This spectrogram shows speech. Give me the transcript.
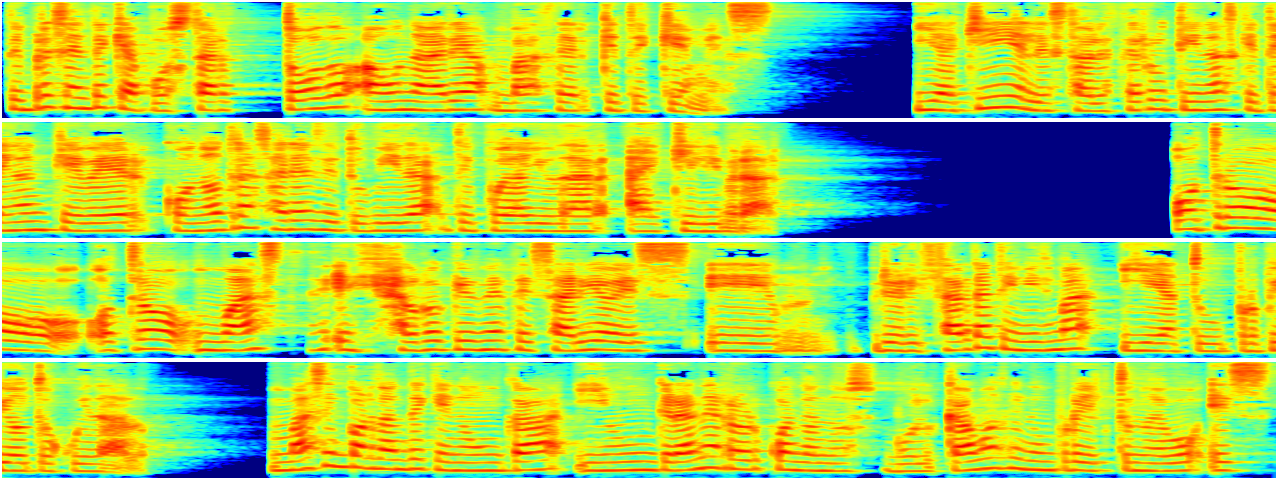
ten presente que apostar todo a un área va a hacer que te quemes. Y aquí el establecer rutinas que tengan que ver con otras áreas de tu vida te puede ayudar a equilibrar. Otro, otro must, eh, algo que es necesario es eh, priorizarte a ti misma y a tu propio autocuidado. Más importante que nunca y un gran error cuando nos volcamos en un proyecto nuevo es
